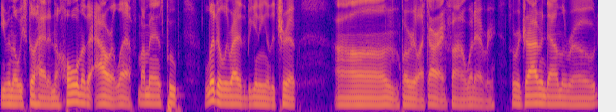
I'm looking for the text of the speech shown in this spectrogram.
Even though we still had a whole another hour left. My man's pooped literally right at the beginning of the trip. Um, but we were like, "All right, fine, whatever." So we're driving down the road.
